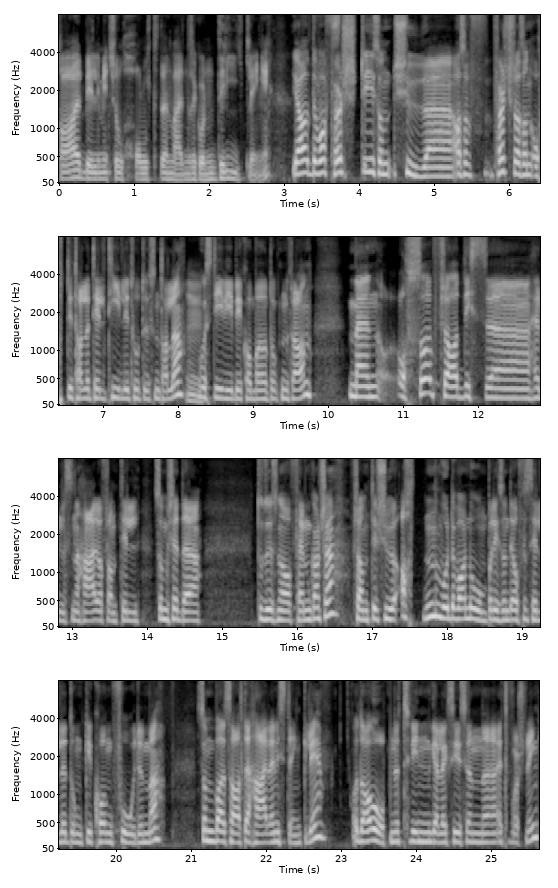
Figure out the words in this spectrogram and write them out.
har Billy Mitchell holdt den verdensrekorden dritlenge. Ja, det var først i sånn 20 Altså først fra sånn 80-tallet til tidlig 2000-tallet, Mm. hvor Steve Weeby kom og tok den fra han. Men også fra disse hendelsene her og fram til Som skjedde 2005, kanskje. Fram til 2018, hvor det var noen på liksom det offisielle Donkey Kong-forumet som bare sa at det her er mistenkelig. Og da åpnet Twin Galaxies en eh, etterforskning,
